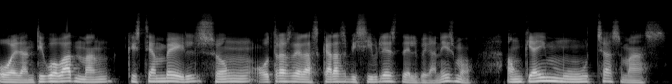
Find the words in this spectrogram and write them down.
o el antiguo Batman, Christian Bale, son otras de las caras visibles del veganismo, aunque hay muchas más.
